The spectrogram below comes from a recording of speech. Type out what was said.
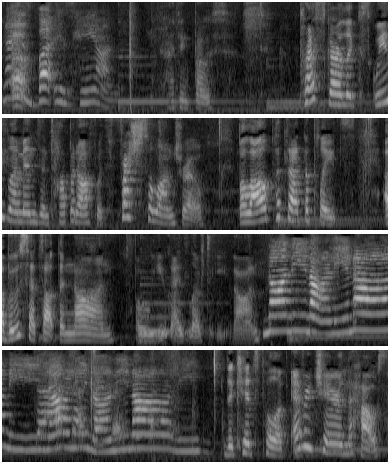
Not uh, his butt, his hand. I think both. Press garlic, squeeze lemons, and top it off with fresh cilantro. Bilal puts out the plates. Abu sets out the naan. Oh, you guys love to eat naan. Nani, nani, nani, nani, nani, nani. The kids pull up every chair in the house.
